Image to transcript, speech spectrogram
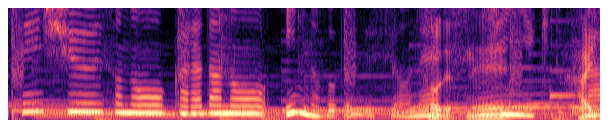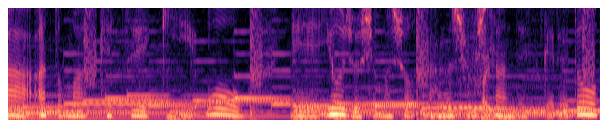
先週その体の陰の部分ですよね。そうですね。心液とか、はい、あとまあ血液を、えー、養生しましょうって話をしたんですけれど、はい、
